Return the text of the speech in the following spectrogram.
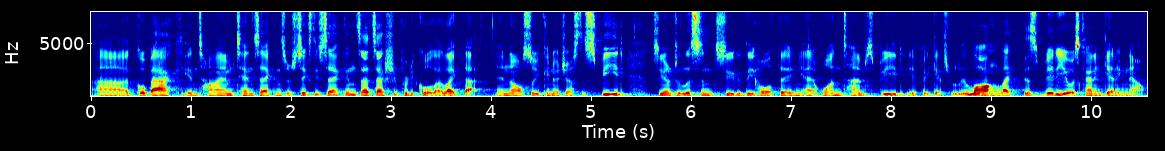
uh, go back in time 10 seconds or 60 seconds, that's actually pretty cool. I like that. And also you can adjust the speed, so you don't have to listen to the whole thing at one time speed if it gets really long, like this video is kind of getting now.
